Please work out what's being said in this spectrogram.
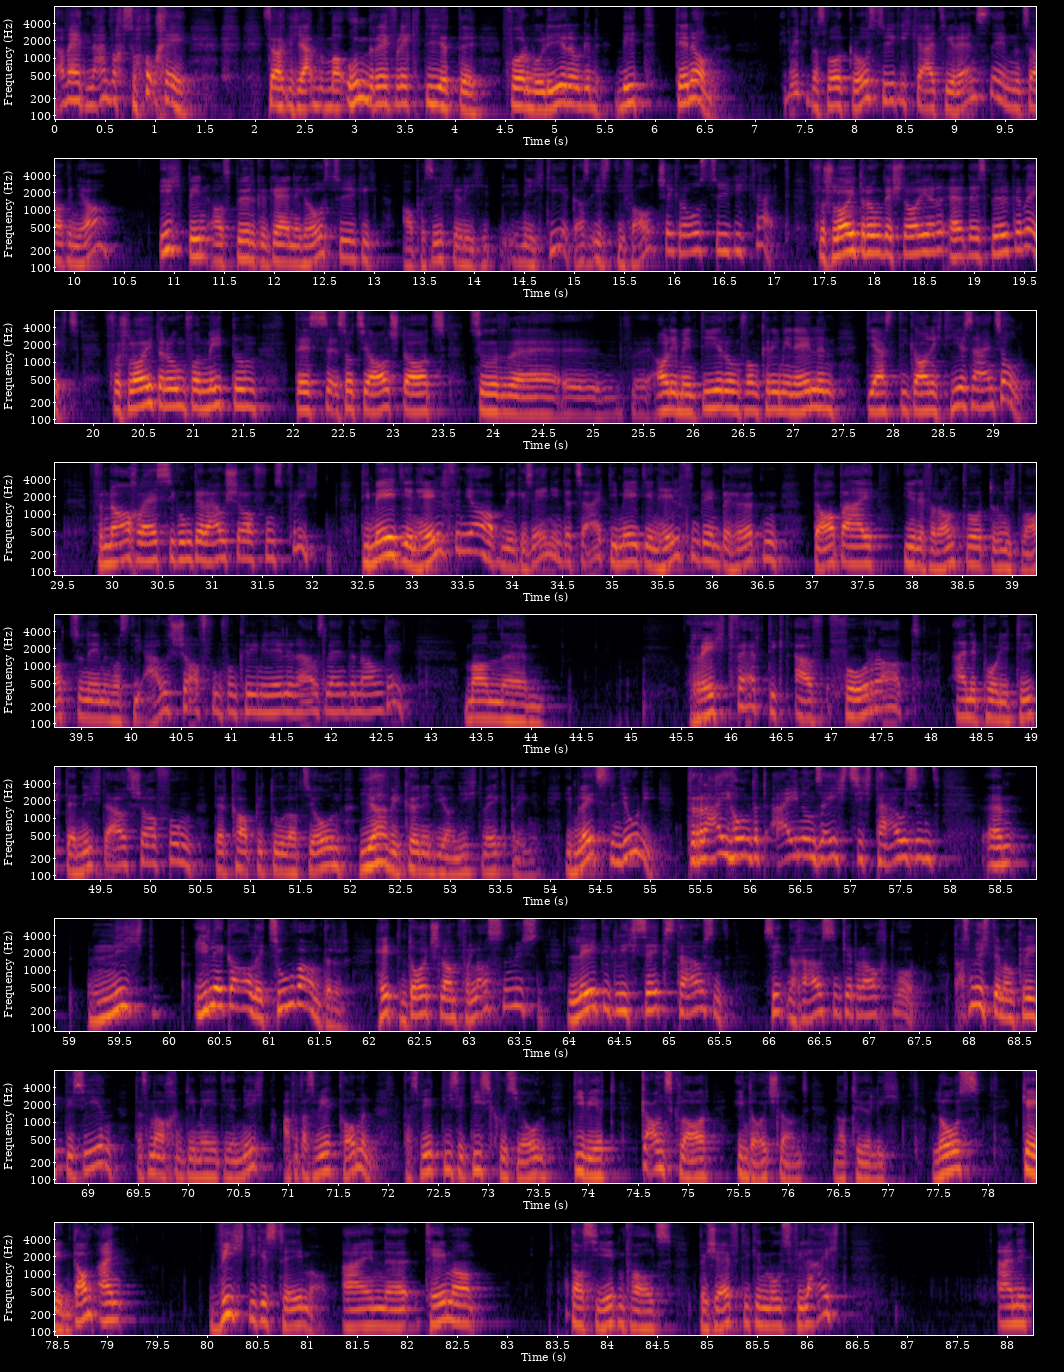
Da werden einfach solche, sage ich einfach mal, unreflektierte Formulierungen mitgenommen. Ich würde das Wort Großzügigkeit hier ernst nehmen und sagen, ja, ich bin als Bürger gerne großzügig, aber sicherlich nicht hier. Das ist die falsche Großzügigkeit. Verschleuderung des, Steuer, äh, des Bürgerrechts, Verschleuderung von Mitteln des Sozialstaats zur äh, Alimentierung von Kriminellen, die, die gar nicht hier sein sollten. Vernachlässigung der Ausschaffungspflichten. Die Medien helfen ja, haben wir gesehen in der Zeit, die Medien helfen den Behörden dabei, ihre Verantwortung nicht wahrzunehmen, was die Ausschaffung von kriminellen Ausländern angeht. Man ähm, rechtfertigt auf Vorrat eine Politik der Nichtausschaffung, der Kapitulation. Ja, wir können die ja nicht wegbringen. Im letzten Juni 361.000 ähm, nicht illegale Zuwanderer hätten Deutschland verlassen müssen. Lediglich 6.000 sind nach außen gebracht worden. Das müsste man kritisieren, das machen die Medien nicht, aber das wird kommen. Das wird diese Diskussion, die wird ganz klar in Deutschland natürlich losgehen. Dann ein wichtiges Thema, ein äh, Thema, das Sie ebenfalls beschäftigen muss, vielleicht eine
